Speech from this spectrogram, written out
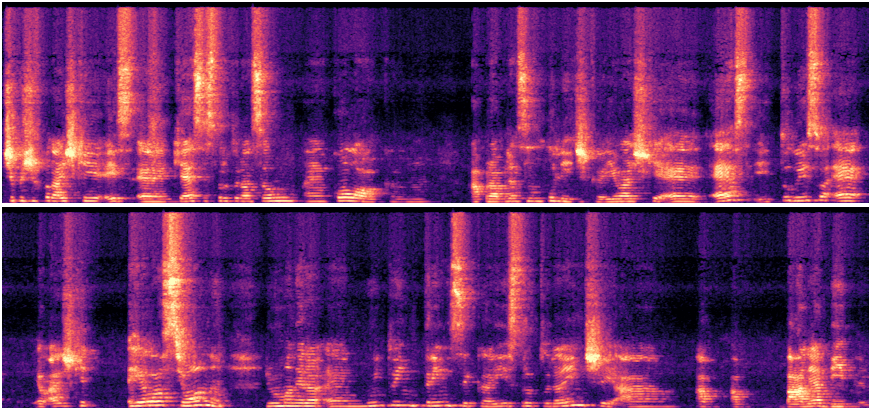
tipo de dificuldade que, esse, é, que essa estruturação é, coloca. Né? a própria ação política. E eu acho que é, é tudo isso é, eu acho que relaciona de uma maneira é, muito intrínseca e estruturante a, a, a Bala e a Bíblia.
